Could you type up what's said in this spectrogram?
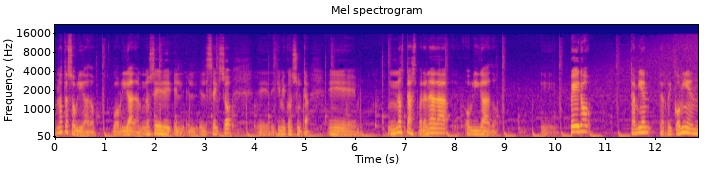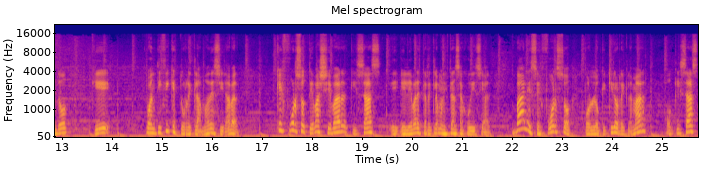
no estás obligado o obligada. No sé el, sexo eh, de quien me consulta. Eh, no estás para nada obligado, pero también te recomiendo que cuantifiques tu reclamo, es decir, a ver, ¿qué esfuerzo te va a llevar quizás elevar este reclamo en instancia judicial? ¿Vale ese esfuerzo por lo que quiero reclamar? O quizás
